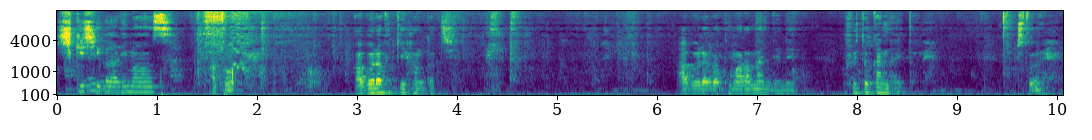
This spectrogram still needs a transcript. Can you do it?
色紙があります。あと油拭きハンカチ。油が止まらないんでね。拭いとかないとね。ちょっとね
